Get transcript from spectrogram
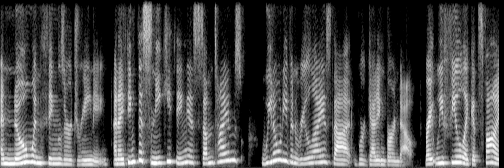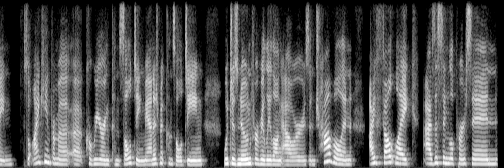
and know when things are draining. And I think the sneaky thing is sometimes we don't even realize that we're getting burned out, right? We feel like it's fine so I came from a, a, career in consulting, management consulting, which is known for really long hours and travel. And I felt like as a single person,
